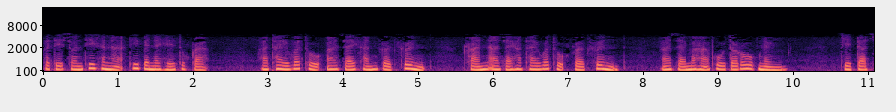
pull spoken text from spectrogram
ปฏิสนธิขณะที่เป็นในเหตุกะหาไทยวัตถุอาศัยขันเกิดขึ้น ขันอาศัยหาไทยวัตถุเกิดขึ้น อาศัยมหาภูตรูปหนึ่งจิตตส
